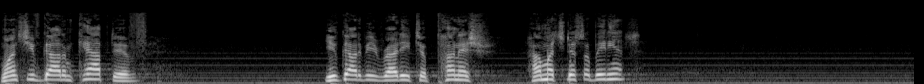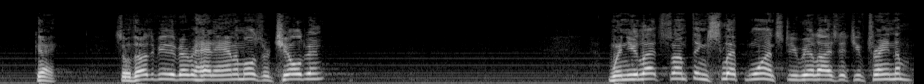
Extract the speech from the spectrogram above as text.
Once you've got them captive, you've got to be ready to punish how much disobedience? Okay. So those of you that have ever had animals or children, when you let something slip once, do you realize that you've trained them?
